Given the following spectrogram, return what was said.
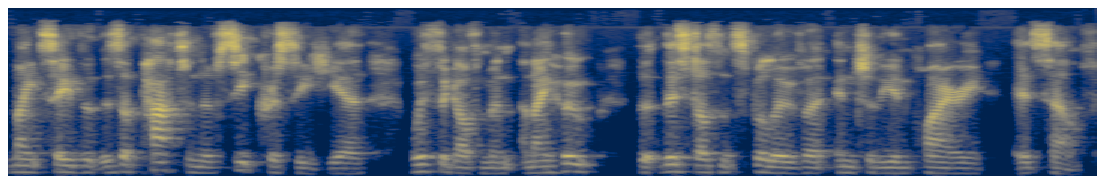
might say that there's a pattern of secrecy here with the government, and I hope that this doesn't spill over into the inquiry itself.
